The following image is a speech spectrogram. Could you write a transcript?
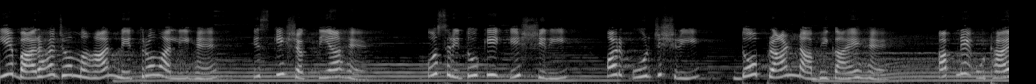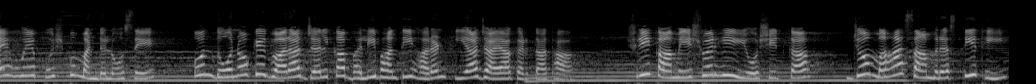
ये बारह जो महान नेत्रों वाली हैं इसकी शक्तियाँ हैं। उस ऋतु की इस श्री और ऊर्ज श्री दो प्राण नाभिकाएँ हैं। अपने उठाए हुए पुष्प मंडलों से उन दोनों के द्वारा जल का भली भांति हरण किया जाया करता था। श्री कामेश्वर ही योषित का जो महासामरस्ती थी,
